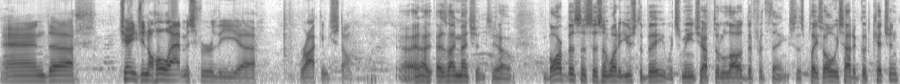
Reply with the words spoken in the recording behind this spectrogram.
and uh, changing the whole atmosphere of the uh, Rocking Stone. Uh, and as I mentioned, you know, bar business isn't what it used to be, which means you have to do a lot of different things. This place always had a good kitchen,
